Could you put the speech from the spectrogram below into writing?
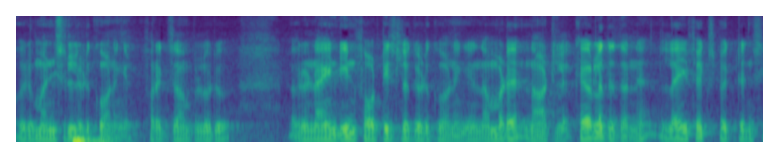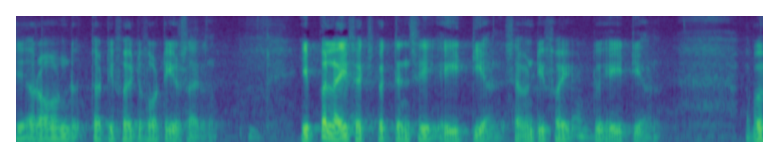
ഒരു മനുഷ്യരിൽ എടുക്കുവാണെങ്കിൽ ഫോർ എക്സാമ്പിൾ ഒരു ഒരു നയന്റീൻ ഫോർട്ടീസിലൊക്കെ എടുക്കുകയാണെങ്കിൽ നമ്മുടെ നാട്ടിൽ കേരളത്തിൽ തന്നെ life expectancy around thirty five to forty years ആയിരുന്നു. ഇപ്പോൾ ലൈഫ് എക്സ്പെക്റ്റൻസി എയ്റ്റി ആണ് സെവന്റി ഫൈവ് ടു എയ്റ്റി ആണ്. അപ്പോൾ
